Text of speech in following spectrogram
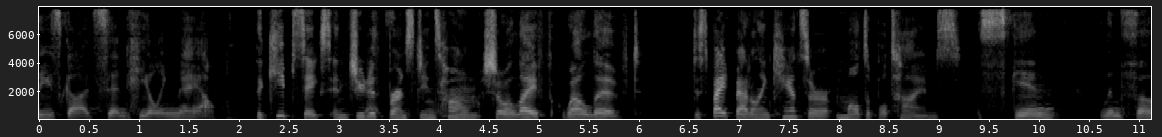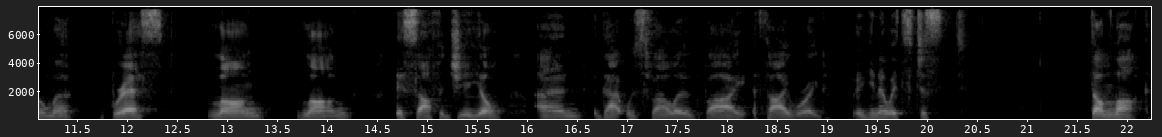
please God, send healing now. The keepsakes in Judith Bernstein's home show a life well lived, despite battling cancer multiple times. Skin, lymphoma, breast, lung, lung, esophageal, and that was followed by thyroid. You know, it's just dumb luck.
